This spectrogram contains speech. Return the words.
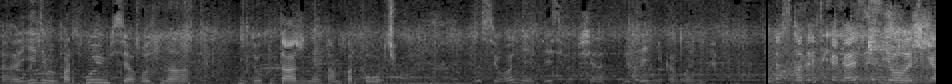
э, едем и паркуемся вот на двухэтажную там парковочку. Ну, сегодня здесь вообще людей никого нет. Смотрите, какая здесь елочка.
